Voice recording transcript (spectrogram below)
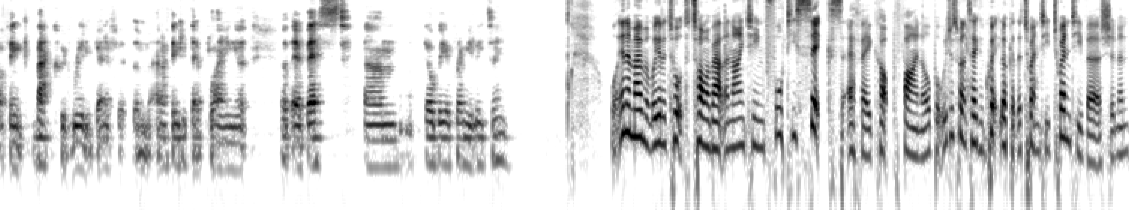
I think that could really benefit them, and I think if they're playing at at their best, um, they'll be a Premier League team. Well, in a moment, we're going to talk to Tom about the 1946 FA Cup final, but we just want to take a quick look at the 2020 version. And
